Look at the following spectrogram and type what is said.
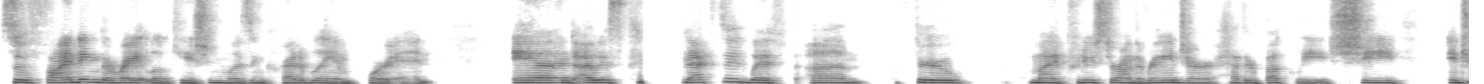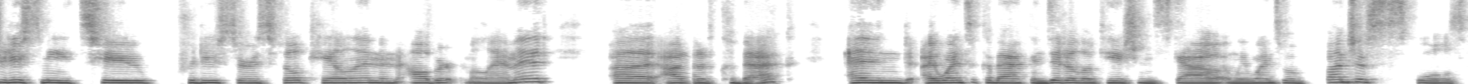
So finding the right location was incredibly important. And I was connected with um, through my producer on the Ranger, Heather Buckley. She introduced me to producers Phil Kalin and Albert Melamed uh, out of Quebec. And I went to Quebec and did a location scout, and we went to a bunch of schools.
